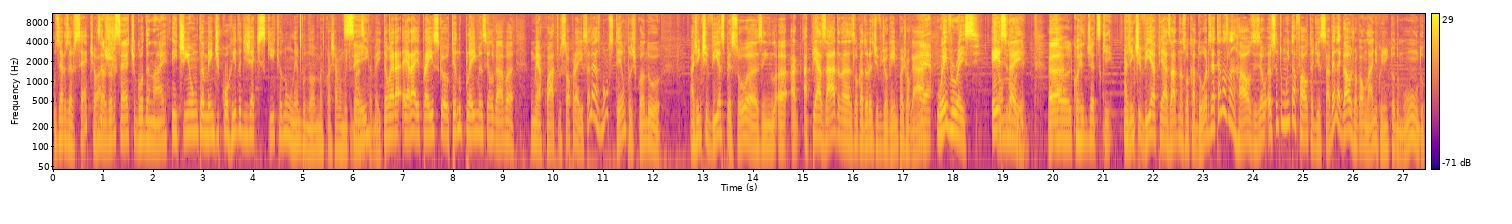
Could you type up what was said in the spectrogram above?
o 007, eu acho. 007, GoldenEye. E tinha um também de corrida de jet ski, que eu não lembro o nome, mas que eu achava muito Sei. massa também. Então era, era pra isso que eu, tendo Play, mas assim, eu alugava um 64 só pra isso. Aliás, bons tempos de quando a gente via as pessoas, em, a, a, nas locadoras de videogame pra jogar. É, Wave Race. é Esse o daí. nome Ah, corrida de jet ski. a gente via a piazada nas locadoras e até nas lan houses. Eu, eu sinto muita falta disso, sabe? É legal jogar online com a gente, todo mundo.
